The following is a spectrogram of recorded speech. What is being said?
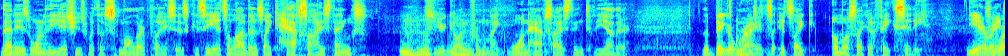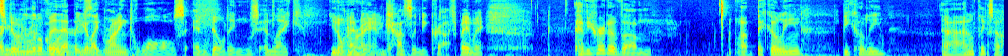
that is one of the issues with the smaller places. 'Cause see, it's a lot of those like half size things. Mm-hmm, so you're going from like one half size thing to the other. The bigger ones, Right. it's it's like almost like a fake city. Yeah, So right. you are so doing a little bit of that, but you're like running to walls and buildings, and like you don't have Right. to constantly be crouched. But anyway, have you heard of um, uh, Bicolline? Bicolline? uh, I don't think so.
